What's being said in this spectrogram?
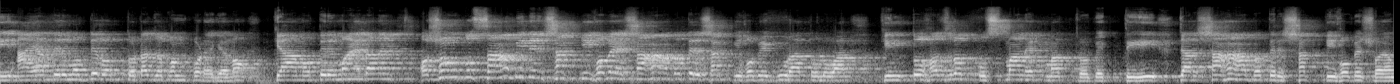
এই আয়াতের মধ্যে রক্তটা যখন পড়ে গেল, কিয়ামতের ময়দানে অসংখ্য সাহাবিদের সাক্ষী হবে, শাহাদতের সাক্ষী হবে গুড়া তলোয়ার। কিন্তু হযরত উসমান একমাত্র ব্যক্তি, যার শাহাদতের সাক্ষী হবে স্বয়ং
